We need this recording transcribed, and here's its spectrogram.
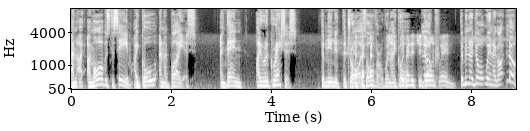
And I, I'm always the same. I go and I buy it, and then I regret it the minute the draw is over. When I go, The minute you don't win. The minute I don't win, I go, look,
